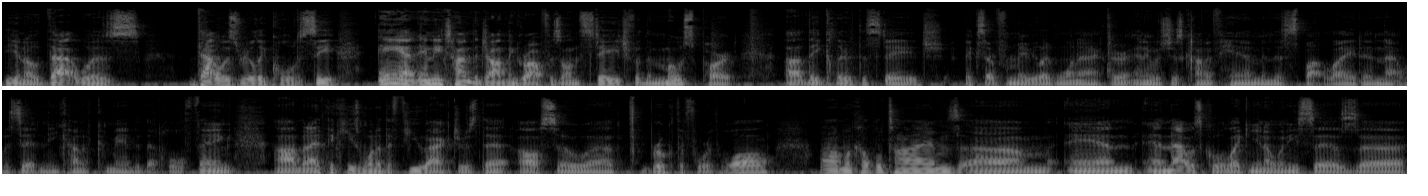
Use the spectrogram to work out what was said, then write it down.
you know that was that was really cool to see. And anytime that Jonathan Groff was on stage, for the most part, uh, they cleared the stage except for maybe like one actor, and it was just kind of him in the spotlight, and that was it. And he kind of commanded that whole thing. Um, and I think he's one of the few actors that also uh, broke the fourth wall um, a couple times, um, and and that was cool. Like you know when he says uh,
